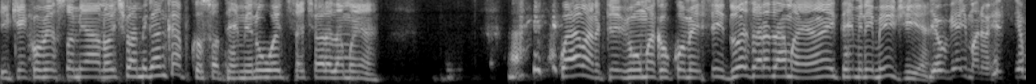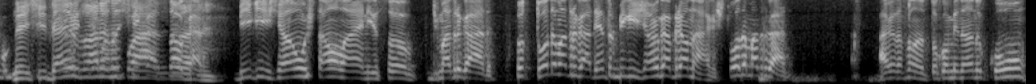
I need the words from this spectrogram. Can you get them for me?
E quem começou meia-noite vai me gankar, porque eu só termino 8, 7 horas da manhã. Qual é, mano? Teve uma que eu comecei 2 horas da manhã e terminei meio-dia. Eu vejo, mano, eu recebo. Meti Eu 10 recebo horas a no quadro. notificação, cara. Big João está online, isso de madrugada. Tô- Toda madrugada entra o Big João e o Gabriel Nargas. Toda madrugada. Aí eu tô falando, tô combinando com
